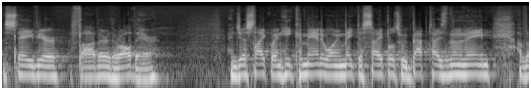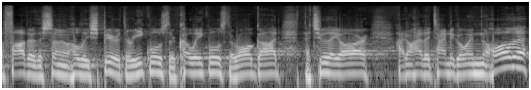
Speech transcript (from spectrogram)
the Savior, the Father, they're all there. And just like when he commanded when we make disciples, we baptize them in the name of the Father, the Son, and the Holy Spirit. They're equals, they're co-equals, they're all God. That's who they are. I don't have the time to go into all the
